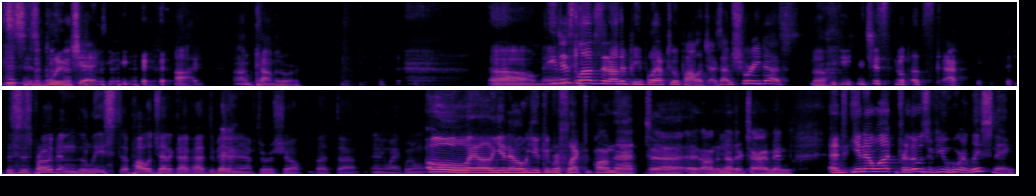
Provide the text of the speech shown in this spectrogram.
This is Blue Jay. Hi, I'm Commodore. Oh man, he just loves that other people have to apologize. I'm sure he does. Ugh. He just loves that. This has probably been the least apologetic I've had to be in after a show. But uh, anyway, we don't. Oh well, you know, you can reflect upon that uh, on another time, and and you know what? For those of you who are listening,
